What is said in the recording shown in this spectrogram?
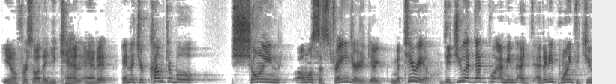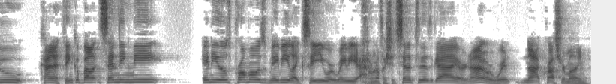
you know, first of all, that you can edit and that you're comfortable showing almost a stranger your material. Did you at that point, I mean, at, at any point, did you kind of think about sending me any of those promos? Maybe like say you were maybe, I don't know if I should send it to this guy or not, or were not cross your mind?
